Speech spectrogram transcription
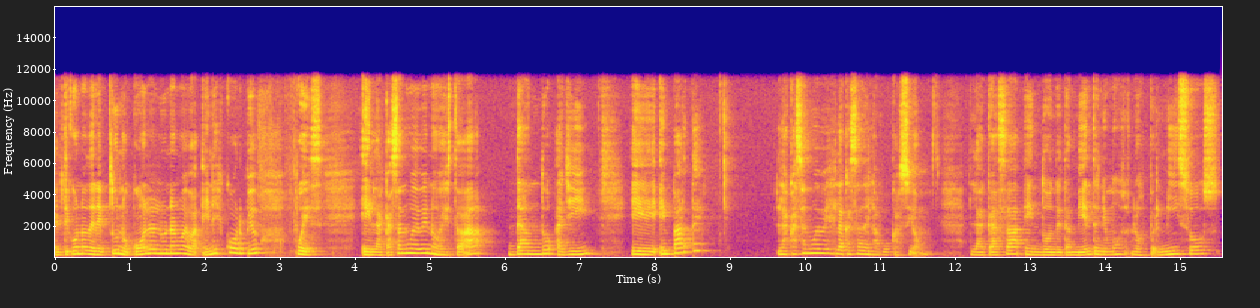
el trígono de Neptuno con la luna nueva en Escorpio, pues en la casa 9 nos está dando allí, eh, en parte, la casa 9 es la casa de la vocación, la casa en donde también tenemos los permisos,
